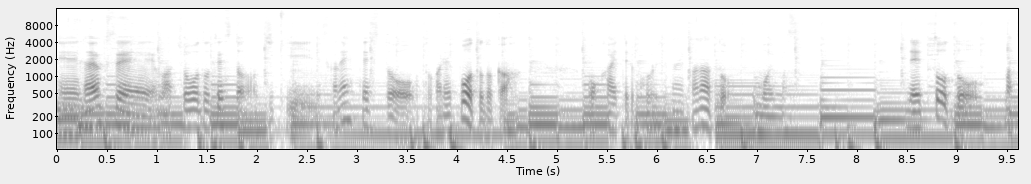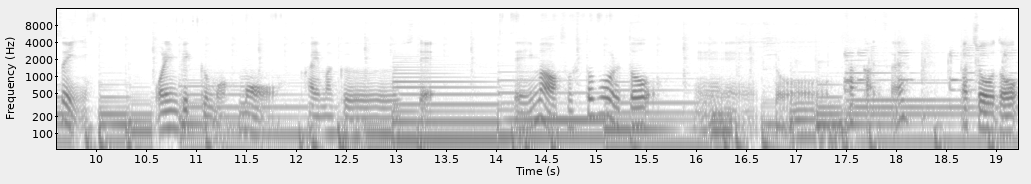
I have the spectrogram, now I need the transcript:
えー大学生はちょうどテストの時期ですかね、テストとかレポートとかを書いてる頃じゃないかなと思います。で、とうとう、まあ、ついにオリンピックももう開幕して、で今はソフトボールと,、えーとサッカーですかね、がちょうど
